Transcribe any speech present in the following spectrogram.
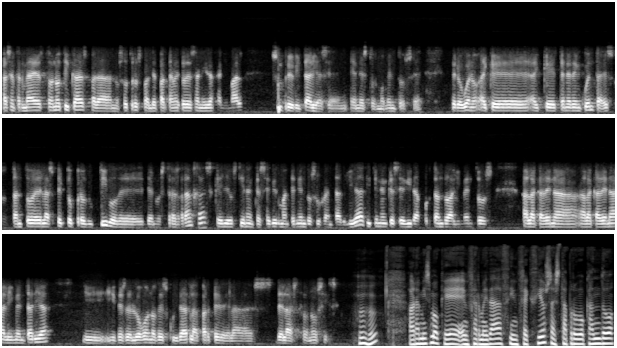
las enfermedades zoonóticas para nosotros, para el Departamento de Sanidad Animal, son prioritarias en, estos momentos. ¿eh? Pero bueno, hay que, hay que tener en cuenta eso, tanto el aspecto productivo de, nuestras granjas, que ellos tienen que seguir manteniendo su rentabilidad y tienen que seguir aportando alimentos a la cadena, a la cadena alimentaria y, y desde luego no descuidar la parte de las, de las zoonosis. Ahora mismo, ¿qué enfermedad infecciosa está provocando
